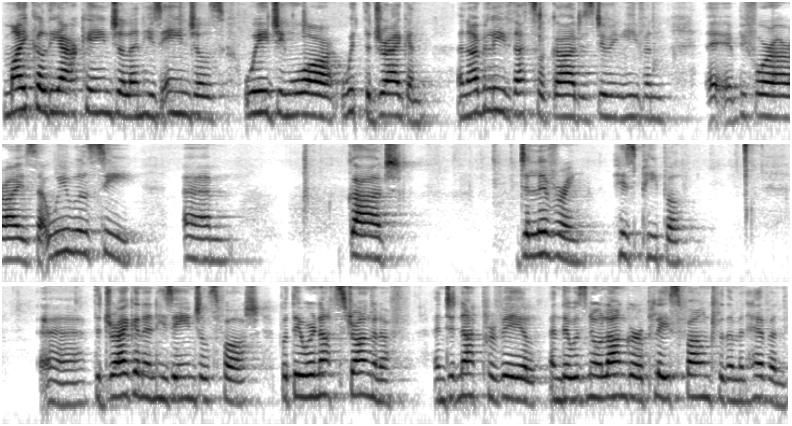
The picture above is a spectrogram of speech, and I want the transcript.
Michael the archangel and his angels waging war with the dragon. And I believe that's what God is doing even uh, before our eyes, that we will see um, God delivering his people. Uh, the dragon and his angels fought, but they were not strong enough and did not prevail, and there was no longer a place found for them in heaven.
